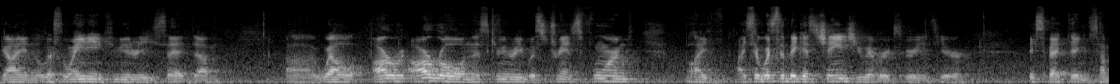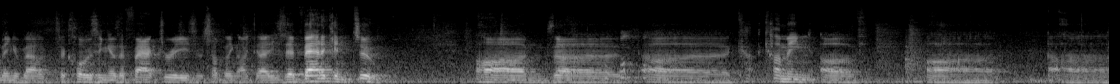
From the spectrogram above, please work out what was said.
guy in the Lithuanian community said, um, uh, well, our, our role in this community was transformed by, I said, what's the biggest change you ever experienced here? Expecting something about the closing of the factories or something like that. He said, Vatican II. Um, the uh, coming of uh, uh,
